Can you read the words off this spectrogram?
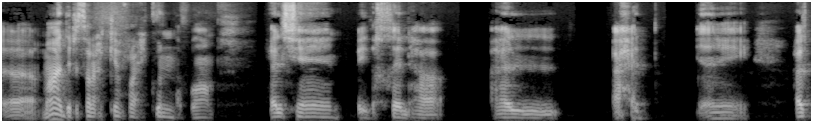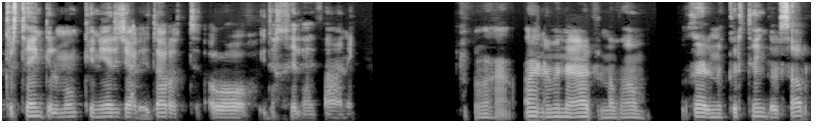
آه ما أدري صراحة كيف راح يكون النظام. هل شين بيدخلها؟ هل أحد يعني هل كرتينجل ممكن يرجع لإدارة روح يدخلها ثاني؟ أنا من عارف النظام غير إنه كرتينجل صار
